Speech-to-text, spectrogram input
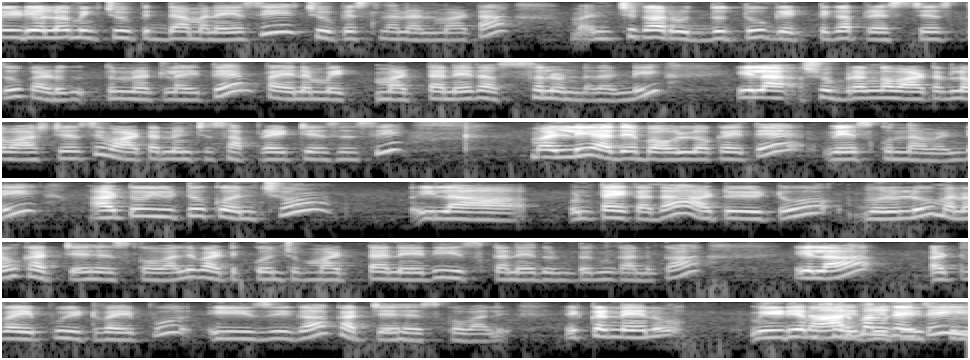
వీడియోలో మీకు చూపిద్దామనేసి చూపిస్తున్నాను అనమాట మంచిగా రుద్దుతూ గట్టిగా ప్రెస్ చేస్తూ కడుగుతున్నట్లయితే పైన మట్టి అనేది అస్సలు ఉండదండి. ఇలా శుభ్రంగా వాటర్లో వాష్ చేసి వాటర్ నుంచి సపరేట్ చేసేసి మళ్ళీ అదే బౌల్లోకి అయితే వేసుకుందామండి. అటు ఇటు కొంచెం ఇలా ఉంటాయి కదా అటు ఇటు మునులు మనం కట్ చేసేసుకోవాలి. వాటికి కొంచెం మట్టి అనేది ఇసుక అనేది ఉంటుంది కనుక ఇలా అటువైపు ఇటువైపు ఈజీగా కట్ చేసేసుకోవాలి. ఇక్కడ నేను మీడియం నార్మల్గా అయితే ఈ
